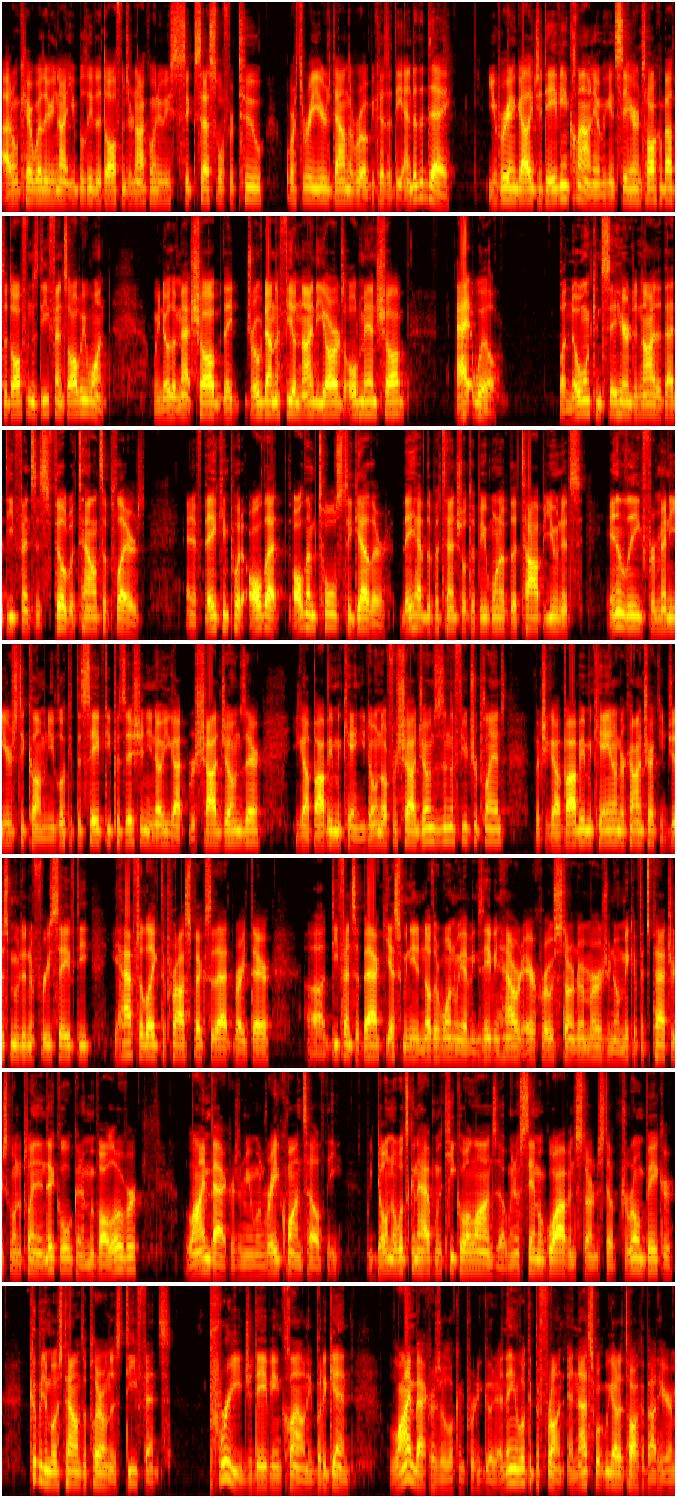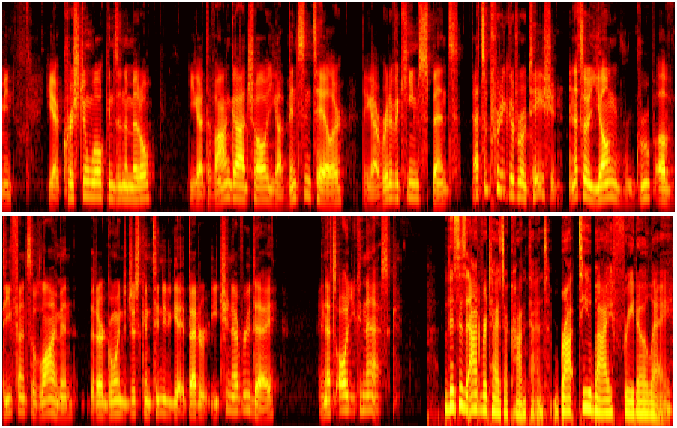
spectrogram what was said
I don't care whether or not you believe the Dolphins are not going to be successful for two or three years down the road, because at the end of the day, you bring in a guy like Jadeveon Clowney, and we can sit here and talk about the Dolphins' defense all we want. We know that Matt Schaub, they drove down the field 90 yards, old man Schaub, at will. But no one can sit here and deny that that defense is filled with talented players. And if they can put all that all them tools together, they have the potential to be one of the top units in the league for many years to come. And you look at the safety position, you know, you got Reshad Jones there, you got Bobby McCain. You don't know if Reshad Jones is in the future plans, but you got Bobby McCain under contract. You just moved into free safety. You have to like the prospects of that right there. Uh, defensive back, yes, we need another one. We have Xavier Howard, Eric Rose starting to emerge. We know Minkah Fitzpatrick's going to play in the nickel, going to move all over. Linebackers, I mean, when Raekwon's healthy, we don't know what's going to happen with Kiko Alonso. We know Sam Eguavoen's starting to step up. Jerome Baker could be the most talented player on this defense pre Jadeveon Clowney. But again, linebackers are looking pretty good. And then you look at the front, and that's what we got to talk about here. I mean, you got Christian Wilkins in the middle, you got Davon Godchaux, you got Vincent Taylor, they got rid of Akeem Spence. That's a pretty good rotation. And that's a young group of defensive linemen that are going to just continue to get better each and every day. And that's all you can ask. This is advertiser content brought to you by Frito Lay.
